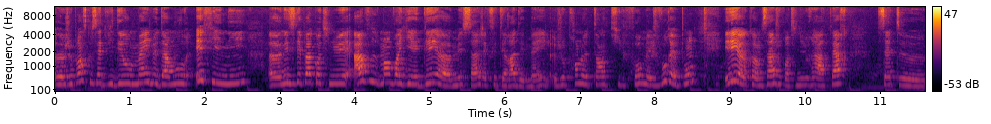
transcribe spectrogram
euh, je pense que cette vidéo mail d'amour est finie. Euh, n'hésitez pas à continuer à m'envoyer des messages, etc., des mails. Je prends le temps qu'il faut, mais je vous réponds. Et comme ça, je continuerai à faire cette, euh,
